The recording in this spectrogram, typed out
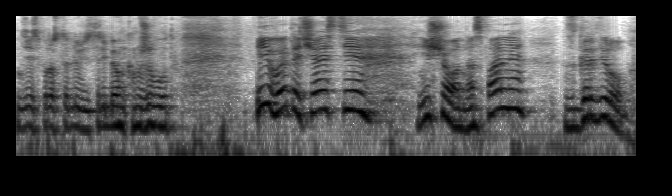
Здесь просто люди с ребенком живут. И в этой части еще одна спальня с гардеробом.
